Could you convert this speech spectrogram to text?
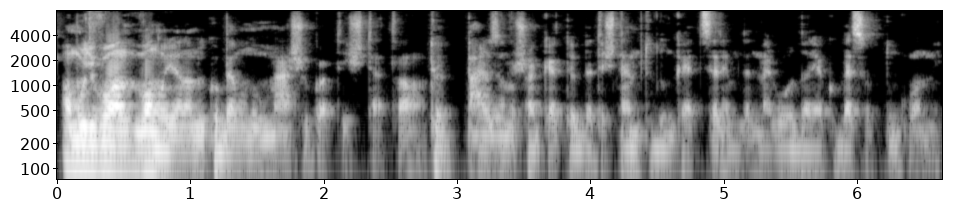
Amúgy van, van olyan, amikor bevonunk másokat is, tehát ha több párhuzamosan kell többet, és nem tudunk egyszerűen mindent megoldani, akkor beszoktunk vonni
